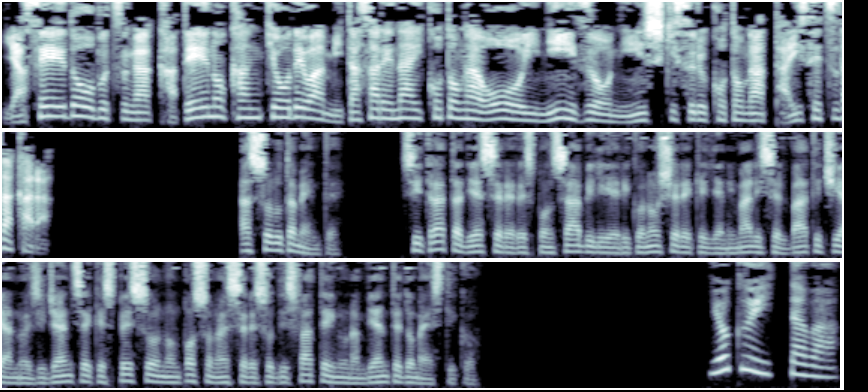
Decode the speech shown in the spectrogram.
野生動物が家庭の環境では満たされないことが多いニーズを認識することが大切だから。Assolutamente. Si tratta di essere responsabili e riconoscere che gli animali selvatici hanno esigenze che spesso non possono essere soddisfatte in un ambiente domestico. よく言ったわ、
